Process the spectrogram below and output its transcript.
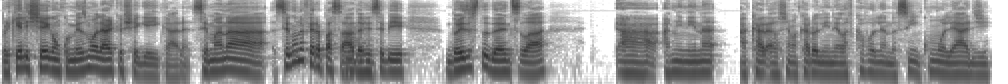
Porque eles chegam com o mesmo olhar que eu cheguei, cara. Semana. Segunda-feira passada, Uhum. eu recebi dois estudantes lá. A, a menina, a, ela chama Carolina, ela ficava olhando assim, com um olhar de.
